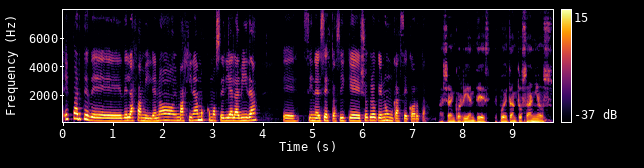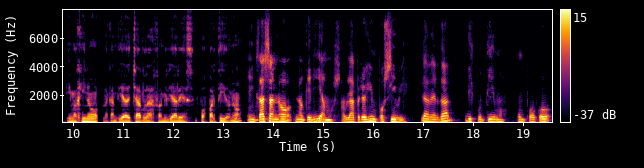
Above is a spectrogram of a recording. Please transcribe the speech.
Es parte de, de, la familia, no imaginamos cómo sería la vida eh, sin el sexto, así que yo creo que nunca se corta. Allá en Corrientes, después de tantos años, imagino la cantidad de charlas familiares post partido, ¿no? En casa no, no queríamos hablar, pero es imposible. La verdad, discutimos un poco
